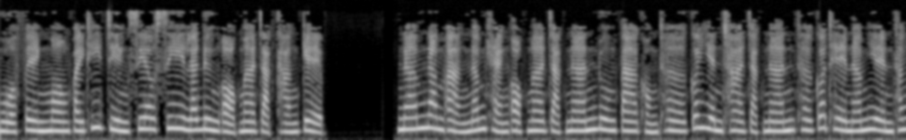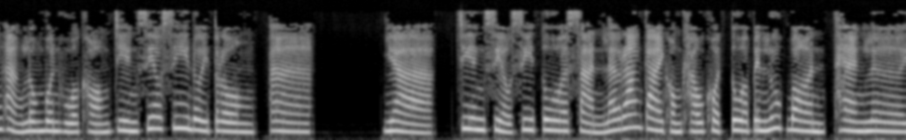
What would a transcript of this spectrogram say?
หัวเฟงมองไปที่เจียงเซี่ยวซี่และดึงออกมาจากถังเก็บ น้ำนำอ่างน้ำแข็งออกมาจากนั้นดวงตาของเธอก็เย็นชาจากนั้น เธอก็เทน้ำเย็นทั้งอ่างลงบนหัวของเจียงเซี่ยวซี่โดยตรง อาอย่า เจียงเสี่ยวซี่ตัวสั่นและร่างกายของเขาขดตัวเป็นลูกบอล แทงเลย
